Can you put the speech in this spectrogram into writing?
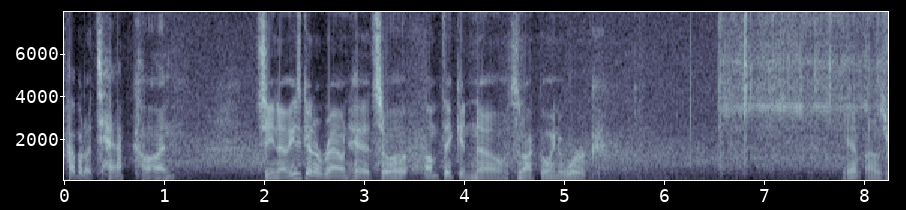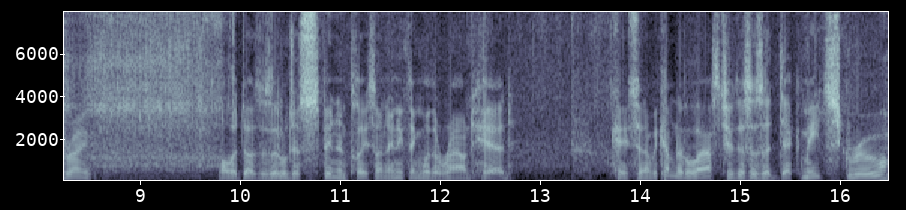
How about a Tapcon? See, now he's got a round head, so I'm thinking no, it's not going to work. Yep, I was right. All it does is it'll just spin in place on anything with a round head. Okay, so now we come to the last two. This is a deckmate screw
